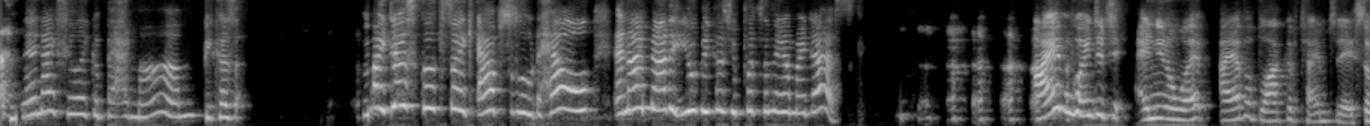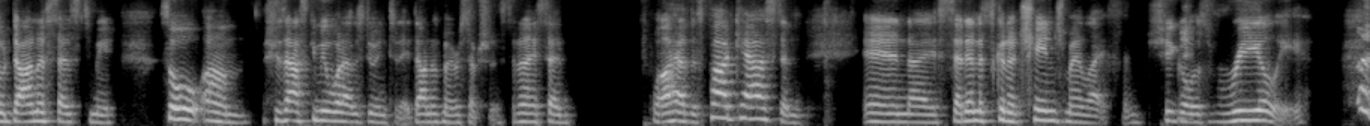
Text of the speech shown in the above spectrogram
And then I feel like a bad mom because my desk looks like absolute hell and i'm mad at you because you put something on my desk i am going to t- and you know what? I have a block of time today. So donna says to me so um she's asking me what i was doing today. Donna's my receptionist. And i said well i have this podcast and and i said and it's going to change my life. And she goes really?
